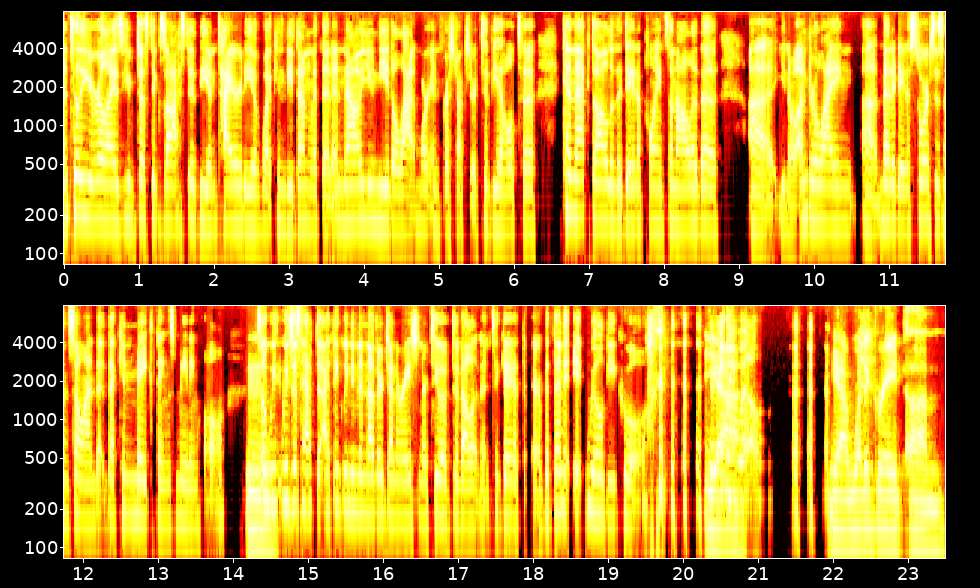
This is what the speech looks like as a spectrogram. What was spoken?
until you realize you've just exhausted the entirety of what can be done with it. And now you need a lot more infrastructure to be able to connect all of the data points and all of the uh, you know, underlying uh, metadata sources and so on that, that can make things meaningful. Mm. So we, we just have to, I think we need another generation or two of development to get there, but then it, it will be cool. it yeah. really will. yeah. What a great, um,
